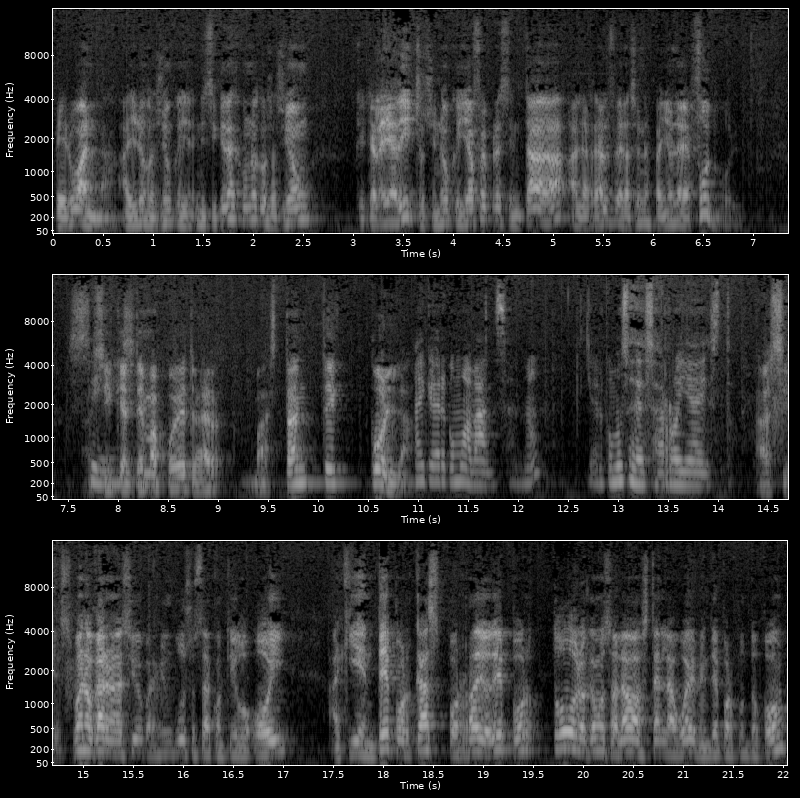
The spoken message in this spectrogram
peruana. Hay una acusación que ni siquiera es una acusación que, que le haya dicho, sino que ya fue presentada a la Real Federación Española de Fútbol. Así Sí, que el sí. tema puede traer bastante cola. Hay que ver cómo avanza, ¿no? Hay que ver cómo se desarrolla esto. Así es. Bueno, Carmen, ha sido para mí un gusto estar contigo hoy aquí en Deportcast por Radio Deport. Todo lo que hemos hablado está en la web en deport.com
